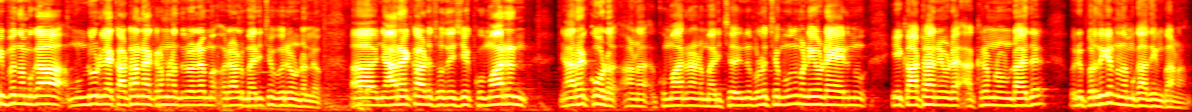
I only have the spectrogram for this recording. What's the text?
ഇപ്പൊ നമുക്ക് ആ മുണ്ടൂരിലെ കാട്ടാനാക്രമണത്തിൽ ഒരാ- ഒരാൾ മരിച്ച വിവരമുണ്ടല്ലോ. ഞാറേക്കാട് സ്വദേശി കുമാരൻ ഞാറേക്കോട് ആണ് കുമാരനാണ് മരിച്ചത്. ഇന്ന് പുലർച്ചെ മൂന്ന് മണിയോടെയായിരുന്നു ഈ കാട്ടാനയുടെ ആക്രമണം ഉണ്ടായത്. ഒരു പ്രതികരണം നമുക്ക് ആദ്യം കാണാം.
